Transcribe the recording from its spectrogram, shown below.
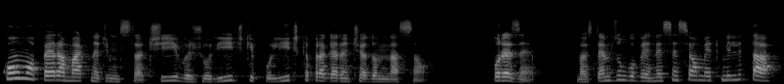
Como opera a máquina administrativa, jurídica e política para garantir a dominação? Por exemplo, nós temos um governo essencialmente militar,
